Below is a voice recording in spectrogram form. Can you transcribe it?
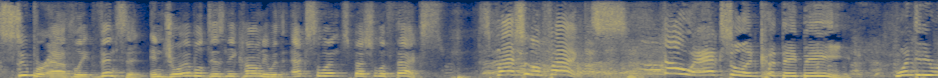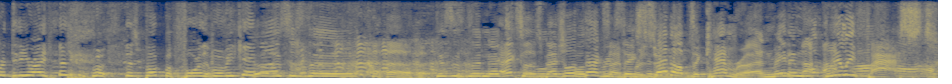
super athlete Vincent. Enjoyable Disney comedy with excellent special effects. Special effects. How excellent could they be? When did he did he write this this book before the movie came No, out? this is the this is the next Excellent special effects, presuming. Sped up the camera and made him look really fast.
